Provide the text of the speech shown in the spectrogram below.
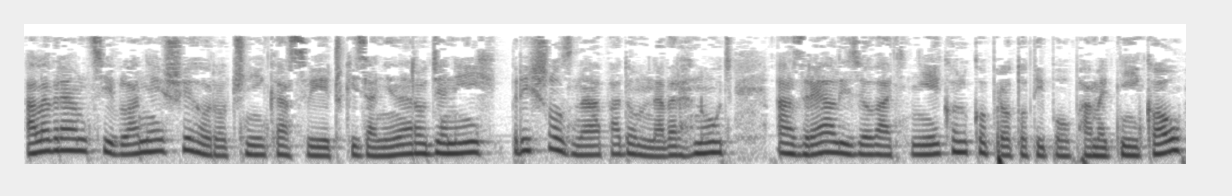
ale v rámci vlanejšieho ročníka sviečky za nenarodených prišlo s nápadom navrhnúť a zrealizovať niekoľko prototypov pamätníkov,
